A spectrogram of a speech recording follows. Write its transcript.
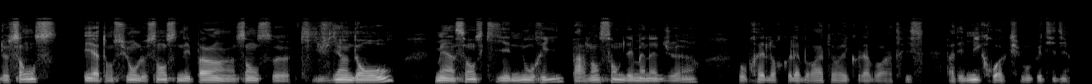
de sens. Et attention, le sens n'est pas un sens euh, qui vient d'en haut, mais un sens qui est nourri par l'ensemble des managers auprès de leurs collaborateurs et collaboratrices par des micro-actions au quotidien.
